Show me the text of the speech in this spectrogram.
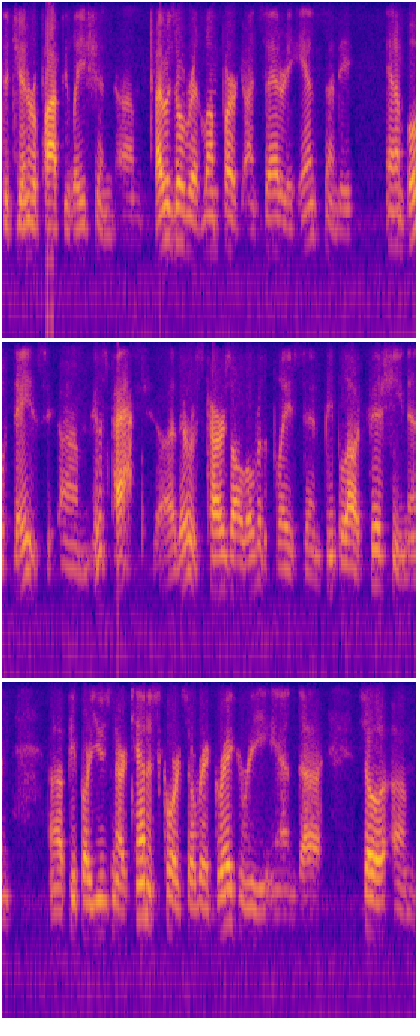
the general population. Um, I was over at Lum Park on Saturday and Sunday, and on both days um, it was packed. Uh, there was cars all over the place and people out fishing, and uh, people are using our tennis courts over at Gregory, and uh, so um,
